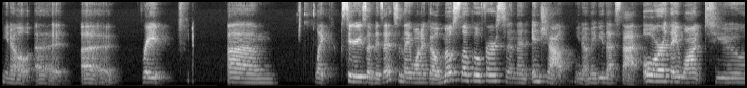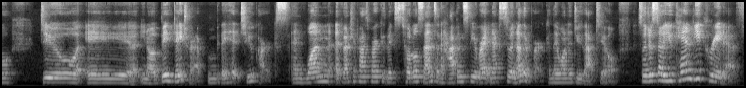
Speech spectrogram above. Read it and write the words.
you know, a, a great, um, like series of visits and they want to go most local first and then inch out, you know, maybe that's that. Or they want to do a, you know, a big day trip. Maybe they hit two parks and one adventure pass park, it makes total sense and it happens to be right next to another park and they want to do that too. So just know you can be creative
